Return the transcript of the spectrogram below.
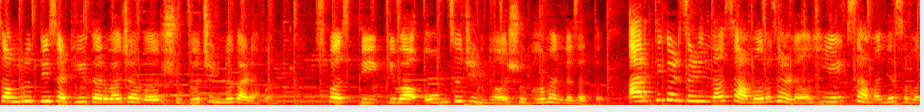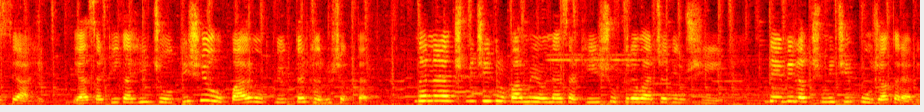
समृद्धीसाठी दरवाजावर शुभचिन्ह काढावं. स्वस्तिक किंवा ओमचं चिन्ह शुभ मानलं जातं. आर्थिक अडचणींना सामोरं जाणं ही एक सामान्य समस्या आहे. यासाठी काही ज्योतिषी उपाय उपयुक्त ठरू शकतात. धनलक्ष्मीची कृपा मिळवण्यासाठी शुक्रवारच्या दिवशी देवी लक्ष्मीची पूजा करावी.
